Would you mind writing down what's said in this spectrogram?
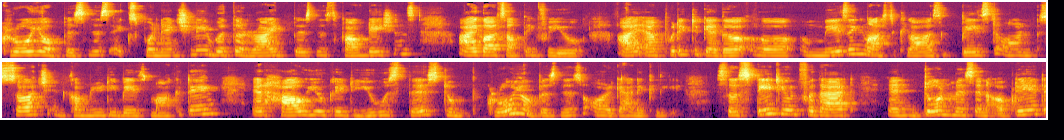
grow your business exponentially with the right business foundations, I got something for you. I am putting together an amazing masterclass based on search and community based marketing and how you could use this to grow your business organically. So stay tuned for that and don't miss an update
